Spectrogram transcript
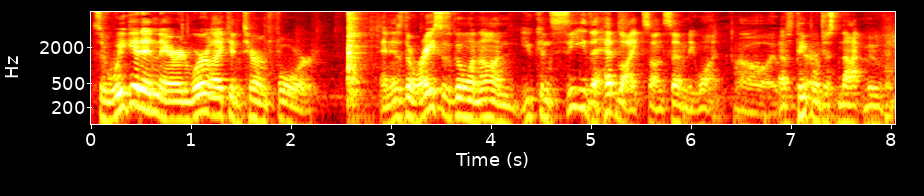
So we get in there and we're like in turn four, and as the race is going on, you can see the headlights on seventy one. Oh, it was Of people terrible. just not moving.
